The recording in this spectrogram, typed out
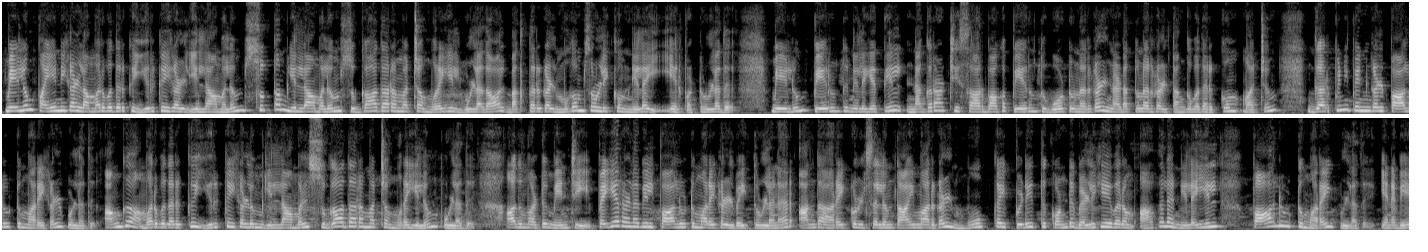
மேலும் பயணிகள் அமர்வதற்கு இருக்கைகள் இல்லாமலும் சுத்தம் இல்லாமலும் சுகாதாரமற்ற முறையில் உள்ளதால் பக்தர்கள் முகம் சுளிக்கும் நிலை ஏற்பட்டுள்ளது. மேலும் பேருந்து நிலையத்தில் நகராட்சி சார்பாக பேருந்து ஓட்டுநர்கள் நடத்துனர்கள் தங்குவதற்கும் மற்றும் கர்ப்பிணி பெண்கள் பாலூட்டும் அறைகள் உள்ளது. அங்கு அமர்வதற்கு இருக்கைகளும் இல்லாமல் சுகாதாரமற்ற முறையிலும் உள்ளது. அது மட்டுமின்றி பெயரளவில் பாலூட்டும் அறைகள் வைத்துள்ளனர். அந்த அறைக்குள் செல்லும் தாய்மார்கள் மூக்கை பிடித்து கொண்டு வெளியே வரும் அவல நிலையில் பாலூட்டும் அறை உள்ளது. எனவே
